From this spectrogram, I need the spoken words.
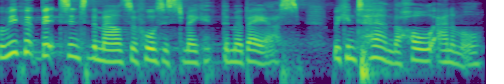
When we put bits into the mouths of horses to make them obey us, we can turn the whole animal.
